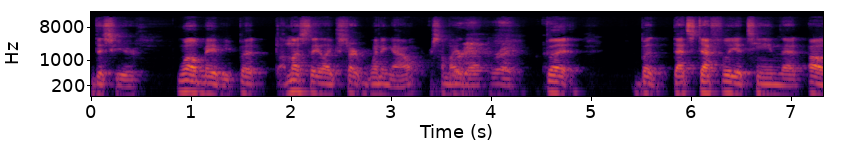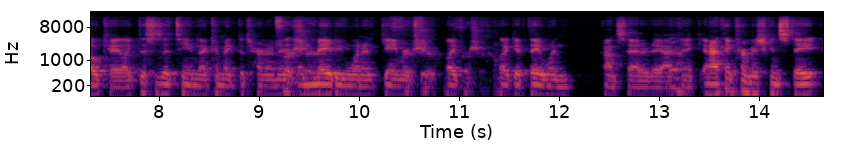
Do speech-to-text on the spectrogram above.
this year. Well, maybe, but unless they like start winning out or something like that. right, right. But but that's definitely a team that oh okay like this is a team that can make the tournament For and maybe win a game For or two. sure, Like for sure. like if they win on Saturday, I Yeah. think. And I think for Michigan State,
